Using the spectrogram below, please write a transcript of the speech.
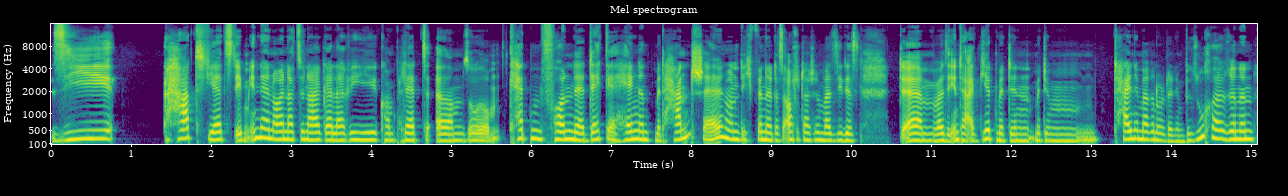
sie hat jetzt eben in der neuen Nationalgalerie komplett ähm, so Ketten von der Decke hängend mit Handschellen. Und ich finde das auch total schön, weil sie das, ähm, weil sie interagiert mit den mit dem Teilnehmerinnen oder den Besucherinnen.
